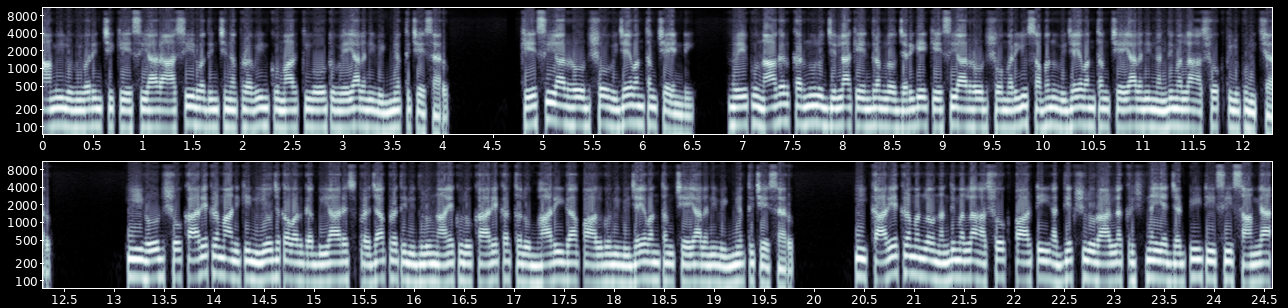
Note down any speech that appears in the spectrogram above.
హామీలు వివరించి కేసీఆర్ ఆశీర్వదించిన ప్రవీణ్ కుమార్కి ఓటు వేయాలని విజ్ఞప్తి చేశారు. కేసీఆర్ రోడ్ షో విజయవంతం చేయండి. రేపు నాగర్ కర్నూలు జిల్లా కేంద్రంలో జరిగే కేసీఆర్ రోడ్ షో మరియు సభను విజయవంతం చేయాలని నందిమల్ల అశోక్ పిలుపునిచ్చారు. ఈ రోడ్ షో కార్యక్రమానికి నియోజకవర్గ బీఆర్ఎస్ ప్రజాప్రతినిధులు నాయకులు కార్యకర్తలు భారీగా పాల్గొని విజయవంతం చేయాలని విజ్ఞప్తి చేశారు. ఈ కార్యక్రమంలో నందిమల్ల అశోక్ పార్టీ అధ్యక్షులు రాళ్ళ కృష్ణయ్య జడ్పీటీసీ సామ్యా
